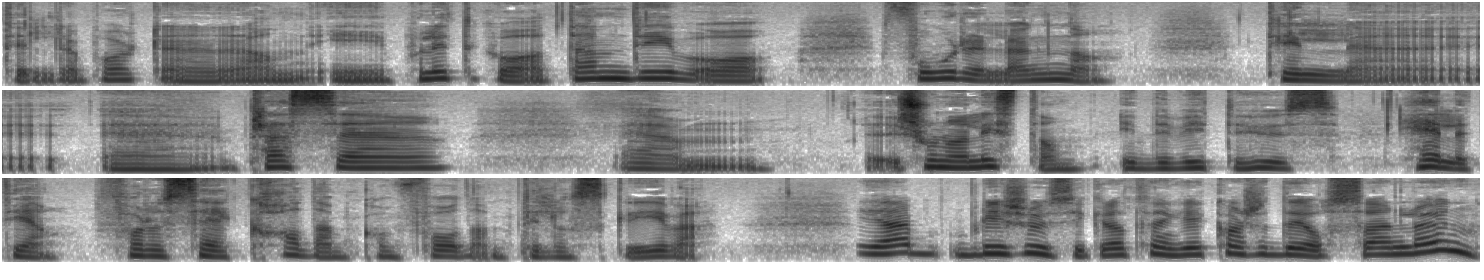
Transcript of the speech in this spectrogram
til reporterne i Politico at de driver og fòrer løgner til eh, eh, presse... Eh, journalistene i Det hvite hus hele tida for å se hva de kan få dem til å skrive. Jeg blir så usikker at jeg tenker kanskje det også er en løgn.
